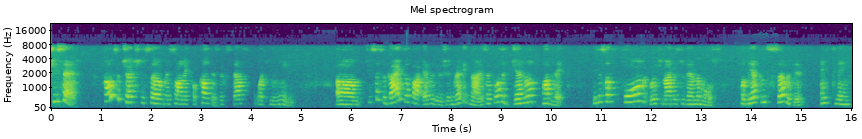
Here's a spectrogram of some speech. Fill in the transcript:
She said, how is the church to serve Masonic occultists? Because that's what you need. Um, she says the guides of our evolution recognize that for the general public, it is the form which matters to them the most, for they are conservative and cling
